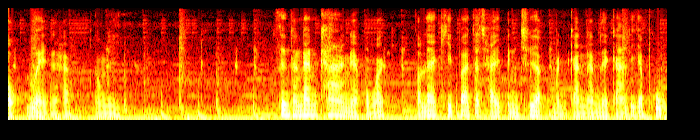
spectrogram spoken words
ตกด้วยนะครับ ตรงนี้ ซึ่งทั้งด้านข้างเนี่ยผมว่าตอนแรกคิดว่าจะใช้เป็นเชือกเหมือนกันนะครับในการที่จะผูก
